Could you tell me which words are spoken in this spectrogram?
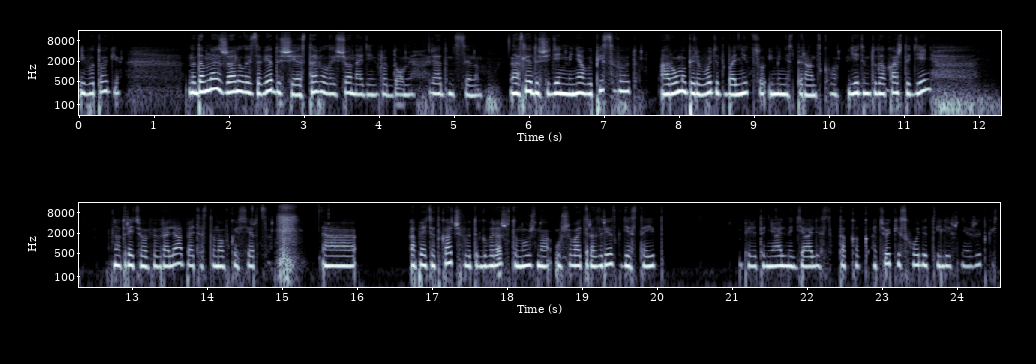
И в итоге надо мной сжалилась заведующая и оставила еще на день в роддоме, рядом с сыном. На следующий день меня выписывают, а Рома переводят в больницу имени Спиранского. Едем туда каждый день, но 3 февраля опять остановка сердца. А, опять откачивают и говорят, что нужно ушивать разрез, где стоит перитониальный диализ, так как отеки сходят и лишняя жидкость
